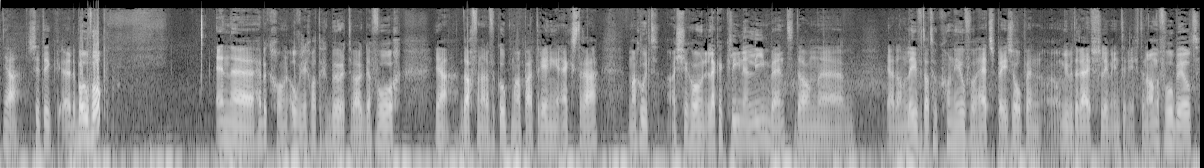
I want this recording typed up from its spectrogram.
ja, zit ik uh, er bovenop. En uh, heb ik gewoon overzicht wat er gebeurt. Terwijl ik daarvoor ja, dacht van nou dan verkoop ik maar een paar trainingen extra. Maar goed, als je gewoon lekker clean en lean bent, dan, uh, ja, dan levert dat ook gewoon heel veel headspace op. En om je bedrijf slim in te richten. Een ander voorbeeld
